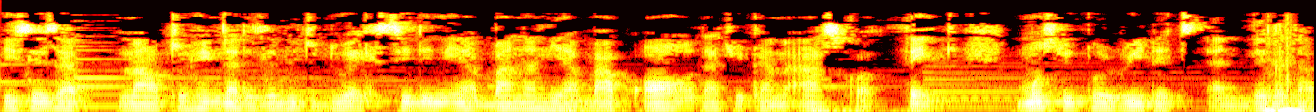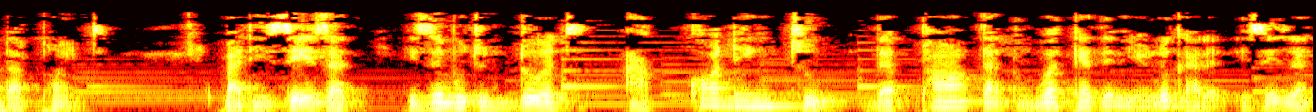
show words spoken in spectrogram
He says that now to him that is able to do exceedingly abundantly above all that you can ask or think. Most people read it and leave it at that point. But he says that he's able to do it according to the power that worketh in you. Look at it. He says that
